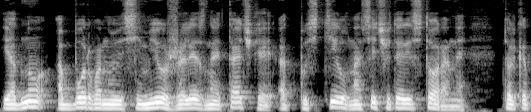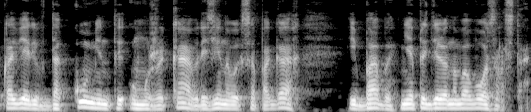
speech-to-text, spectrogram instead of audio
и одну оборванную семью с железной тачкой отпустил на все четыре стороны, только проверив документы у мужика в резиновых сапогах и бабы неопределенного возраста.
